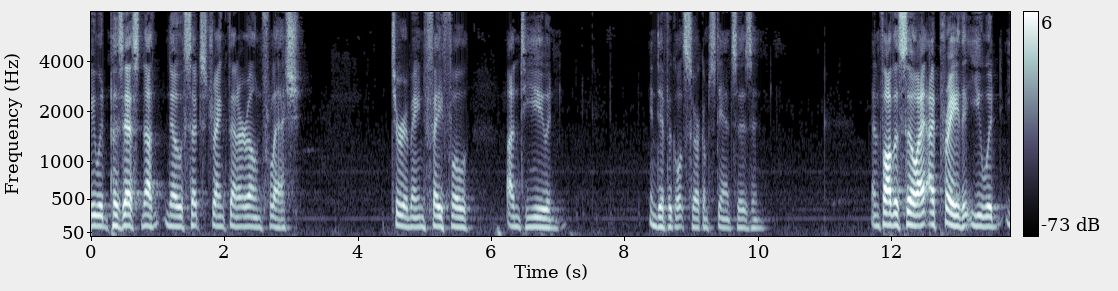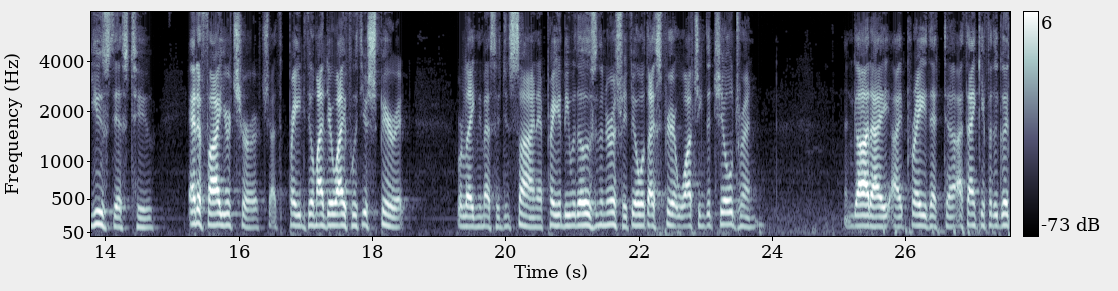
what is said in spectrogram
We would possess not, no such strength in our own flesh to remain faithful unto you in, in difficult circumstances. And, and Father, so I, I pray that you would use this to edify your church. I pray you fill my dear wife with your spirit relaying the message and sign. I pray you be with those in the nursery, fill with thy spirit watching the children. And God, I, I pray that uh, I thank you for the good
